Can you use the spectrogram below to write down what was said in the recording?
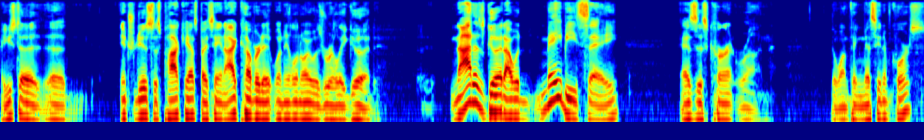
I used to uh, introduce this podcast by saying I covered it when Illinois was really good. Not as good, I would maybe say, as this current run. The one thing missing, of course,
